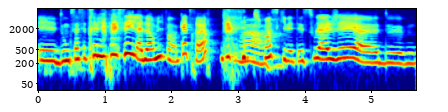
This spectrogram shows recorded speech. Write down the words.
Et donc, ça s'est très bien passé. Il a dormi pendant 4 heures. je pense qu'il était soulagé euh, de.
